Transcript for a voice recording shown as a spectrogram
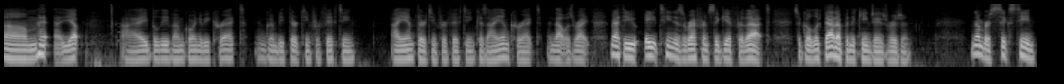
Um, yep, I believe I'm going to be correct. I'm going to be 13 for 15. I am 13 for 15 because I am correct, and that was right. Matthew 18 is a reference to give for that. So go look that up in the King James Version. Number 16.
